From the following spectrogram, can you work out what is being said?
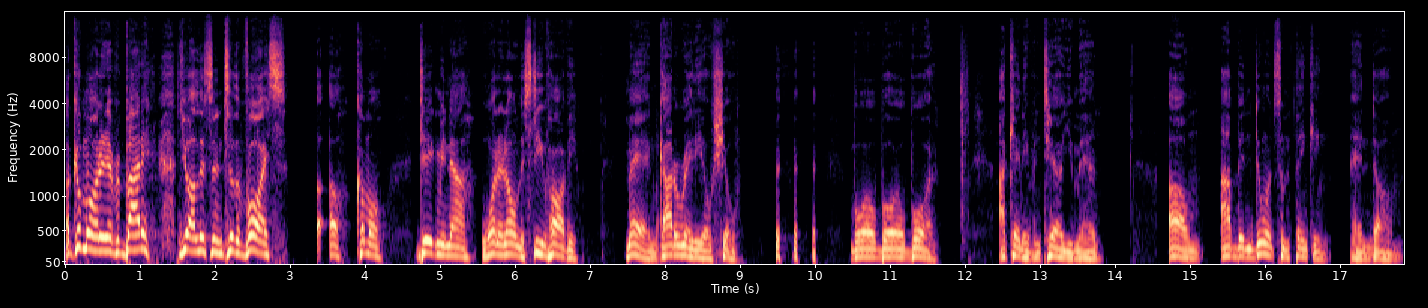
Uh, good morning, everybody. You are listening to The Voice. Uh, oh, come on. Dig me now. One and only Steve Harvey. Man, got a radio show. boy, oh boy, oh boy. I can't even tell you, man. Um, I've been doing some thinking and um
